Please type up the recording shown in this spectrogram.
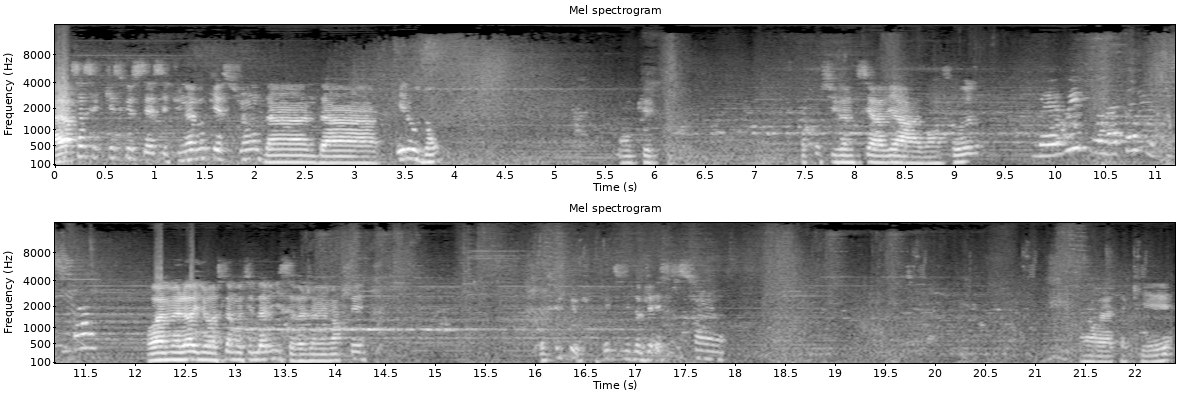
Alors ça, c'est qu'est-ce que c'est? C'est une invocation d'un d'un Élodon. Donc, euh, je sais pas trop s'il va me servir à grand chose. Mais oui, pour la tête, c'est mal. Ouais, mais là, il lui reste la moitié de la vie, ça va jamais marcher. Est-ce que je peux, je peux utiliser d'objets Est-ce qu'ils sont... Alors, on va l'attaquer.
